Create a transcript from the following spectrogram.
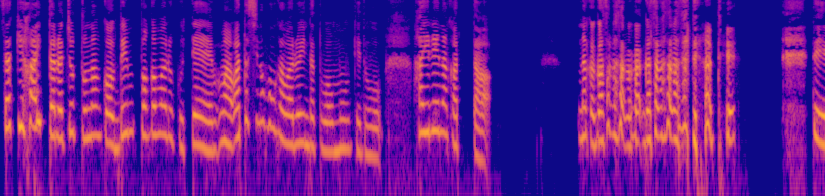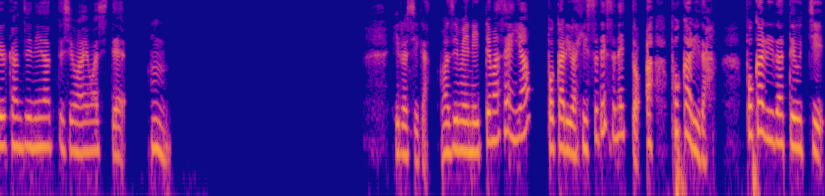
さっき入ったらちょっとなんか電波が悪くて、まあ私の方が悪いんだとは思うけど、入れなかった。なんかガサガサガガサガサガサってなってっていう感じになってしまいまして。うん。ひろしが、真面目に言ってませんよ。ポカリは必須ですね、と。あ、ポカリだ。ポカリだってうち。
